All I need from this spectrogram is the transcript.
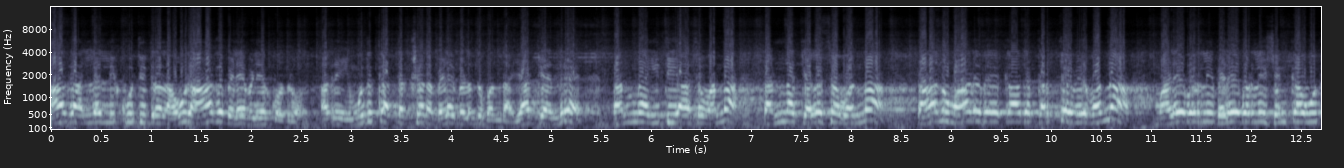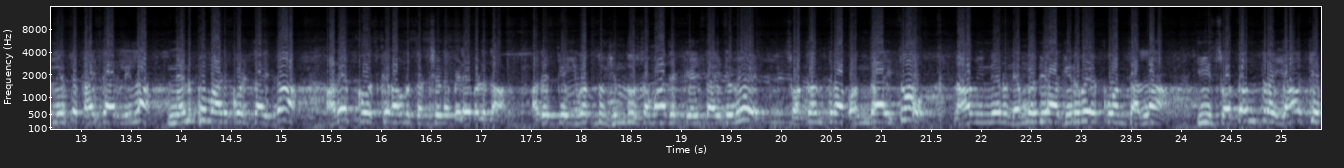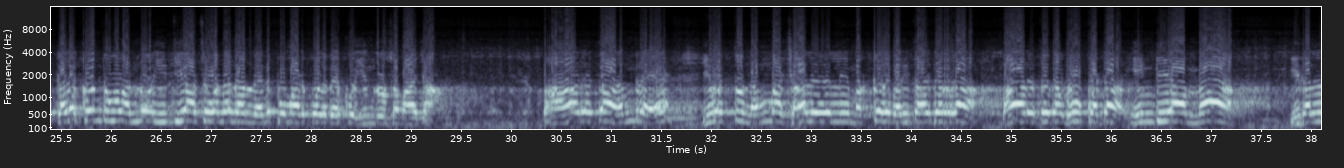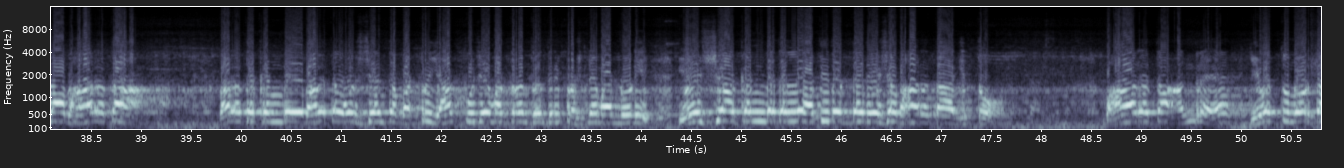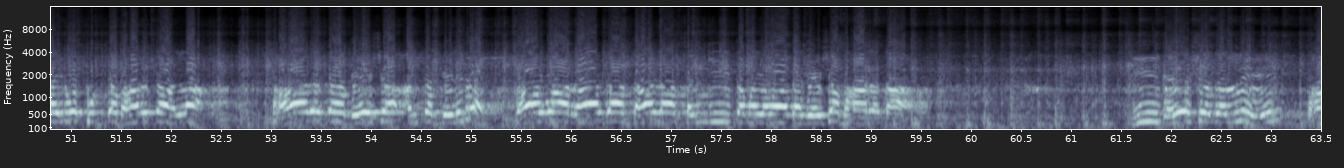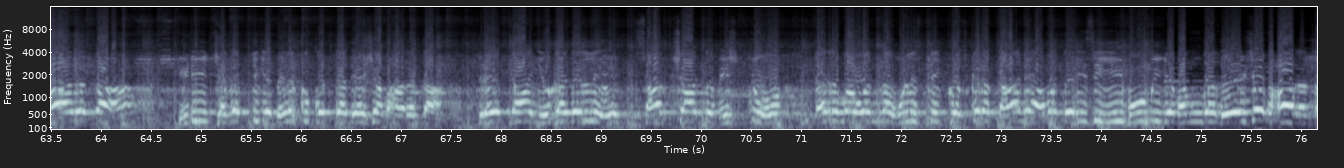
ಆಗ ಅಲ್ಲಲ್ಲಿ ಕೂತಿದ್ರಲ್ಲ, ಅವ್ರು ಆಗ ಬೆಳೆ ಬೆಳೆಯಕ್ ಹೋದ್ರು. ಆದ್ರೆ ಈ ಮುದುಕ ತಕ್ಷಣ ಬೆಳೆ ಬೆಳೆದು ಬಂದ. ಯಾಕೆ ಅಂದ್ರೆ ತನ್ನ ಇತಿಹಾಸವನ್ನ, ತನ್ನ ಕೆಲಸವನ್ನ, ತಾನು ಮಾಡಬೇಕಾದ ಕರ್ತವ್ಯವನ್ನ, ಮಳೆ ಬರಲಿ, ಬೆಳೆ ಬರಲಿ ಶಂಕ ಊದ್ಲಿ ಅಂತ ಕಾಯ್ತಾ ಇರಲಿಲ್ಲ, ನೆನಪು ಮಾಡಿಕೊಳ್ತಾ ಇದ್ದ. ಅದಕ್ಕೋಸ್ಕರ ಅವನು ತಕ್ಷಣ ಬೆಳೆ ಬೆಳೆದ. ಅದಕ್ಕೆ ಇವತ್ತು ಹಿಂದೂ ಸಮಾಜ ಕೇಳ್ತಾ ಇದ್ದೀವಿ, ಸ್ವತಂತ್ರ ಬಂದಾಯ್ತು, ನಾವಿನ್ನೇನು ನೆಮ್ಮದಿಯಾಗಿರಬೇಕು ಅಂತಲ್ಲ. ಈ ಸ್ವತಂತ್ರ ಯಾಕೆ ಕಳ್ಕೊಂಡು ಅನ್ನೋ ಇತಿಹಾಸವನ್ನ ನಾವು ನೆನಪು ಮಾಡಿಕೊಳ್ಬೇಕು ಹಿಂದೂ ಸಮಾಜ. ಭಾರತ ಅಂದ್ರೆ ಇವತ್ತು ನಮ್ಮ ಶಾಲೆಯಲ್ಲಿ ಮಕ್ಕಳು ಬರಿತಾ ಇದ್ದಾರಲ್ಲ, ಭಾರತದ ಭೂಪಟ ಇಂಡಿಯಾ ಮ್ಯಾಪ್ ಇದೆಲ್ಲ ಭಾರತ. ಭಾರತ ಖಂಡೇ ಭಾರತ ವರ್ಷ ಅಂತ ಭಟ್ರು ಯಾಕೆ ಪೂಜೆ ಮಾಡ್ತಾರೆ ಅಂತಂದ್ರಿ ಪ್ರಶ್ನೆ ಮಾಡಿ ನೋಡಿ. ಏಷ್ಯಾ ಖಂಡದಲ್ಲೇ ಅತಿ ದೊಡ್ಡ ದೇಶ ಭಾರತ ಆಗಿತ್ತು. ಭಾರತ ಅಂದ್ರೆ ಇವತ್ತು ನೋಡ್ತಾ ಇರುವ ಪುಟ್ಟ ಭಾರತ ಅಲ್ಲ. ಭಾರತ ದೇಶ ಅಂತ ಕೇಳಿದ್ರೆ ಭಾವ, ರಾಗ, ತಾಳ, ಸಂಗೀತಮಯವಾದ ದೇಶ ಭಾರತ. ಈ ದೇಶದಲ್ಲಿ ಭಾರತ ಇಡೀ ಜಗತ್ತಿಗೆ ಬೆಳಕು ಕೊಟ್ಟ ದೇಶ ಭಾರತ. ತ್ರೇತಾ ಯುಗದಲ್ಲಿ ಸಾಕ್ಷಾತ್ ವಿಷ್ಣು ಧರ್ಮವನ್ನು ಉಳಿಸ್ಲಿಕ್ಕೋಸ್ಕರ ತಾನೇ ಅವತರಿಸಿ ಈ ಭೂಮಿಗೆ ಬಂದ ದೇಶ ಭಾರತ.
